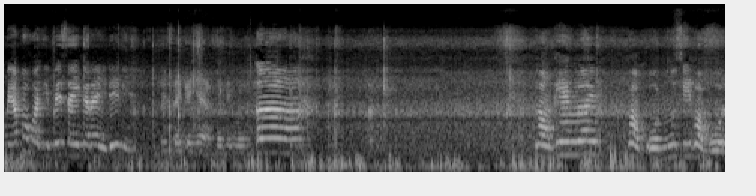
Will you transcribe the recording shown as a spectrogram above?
แม่บอกว่าจะไปใส่กระไรได้นี่ไม่ใช่กันยากคนเดียวเออลองเพลงเลยผอมโอนมูซี่ผอมโอน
